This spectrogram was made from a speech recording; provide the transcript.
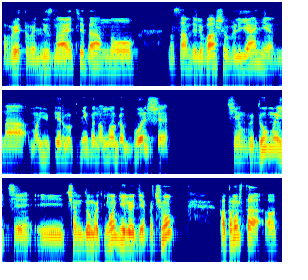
вы этого не знаете, да, но на самом деле ваше влияние на мою первую книгу намного больше, чем вы думаете и чем думают многие люди. Почему? Потому что вот,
